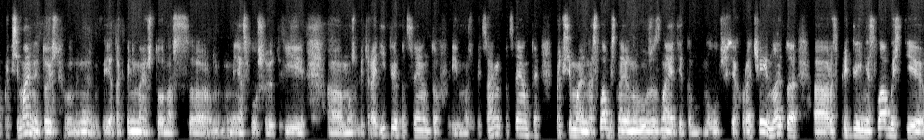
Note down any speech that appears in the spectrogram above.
проксимальный, то есть, ну, я так понимаю, что нас, э, меня слушают и, а, может быть, родители пациентов, и, может быть, сами пациенты. Проксимальная слабость, наверное, вы уже знаете, это лучше всех врачей, но это а, распределение слабости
